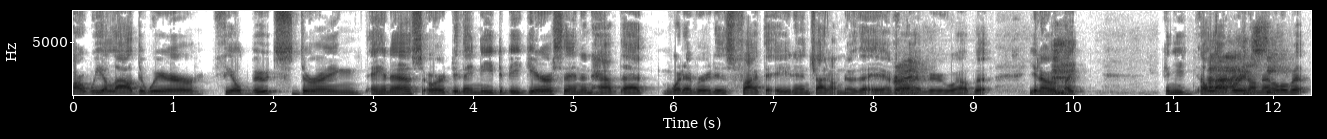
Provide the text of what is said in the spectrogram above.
are we allowed to wear field boots during ANS, or do they need to be garrison and have that whatever it is, five to eight inch? I don't know the AFI right. very well, but you know, like can you elaborate uh, on that a little bit?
